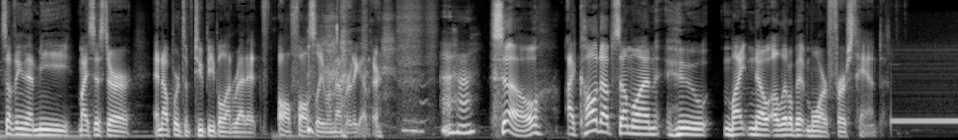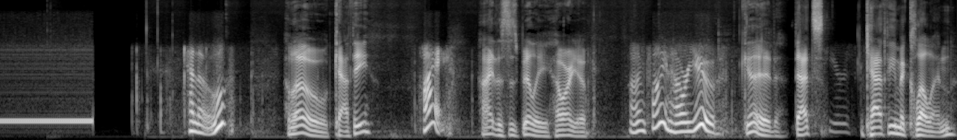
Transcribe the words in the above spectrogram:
something that me, my sister, and upwards of two people on Reddit all falsely remember together. Uh huh. So I called up someone who might know a little bit more firsthand. Hello. Hello, Kathy. Hi. Hi, this is Billy. How are you? I'm fine. How are you? Good. That's Kathy McClellan.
